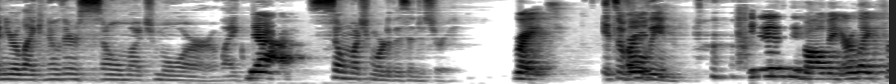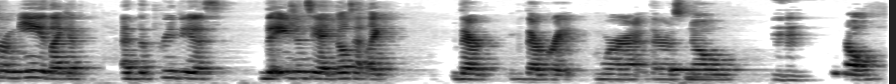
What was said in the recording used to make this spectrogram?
and you're like, no, there's so much more, like yeah, so much more to this industry. right. It's evolving. It is evolving. Or like for me, like at, at the previous the agency I built at, like they're they're great. Where there is no Mhm. no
